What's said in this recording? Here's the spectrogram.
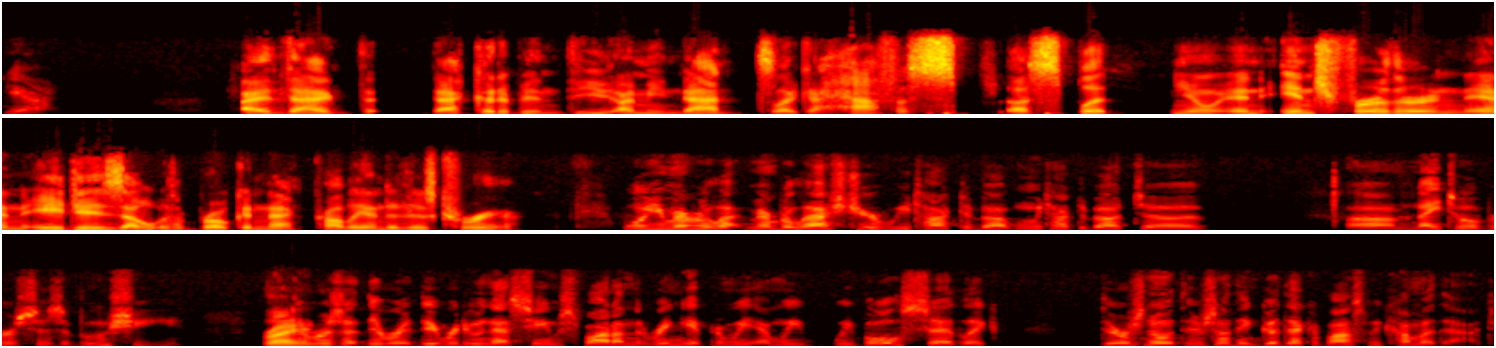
Yeah. I that that could have been the. I mean, that's like a half a, a split. You know, an inch further, and and AJ's out with a broken neck. Probably ended his career. Well, you remember remember last year we talked about when we talked about uh, um, Naito versus Ibushi. Right. There was a, they were they were doing that same spot on the ring apron. We and we we both said like there's no there's nothing good that could possibly come of that.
